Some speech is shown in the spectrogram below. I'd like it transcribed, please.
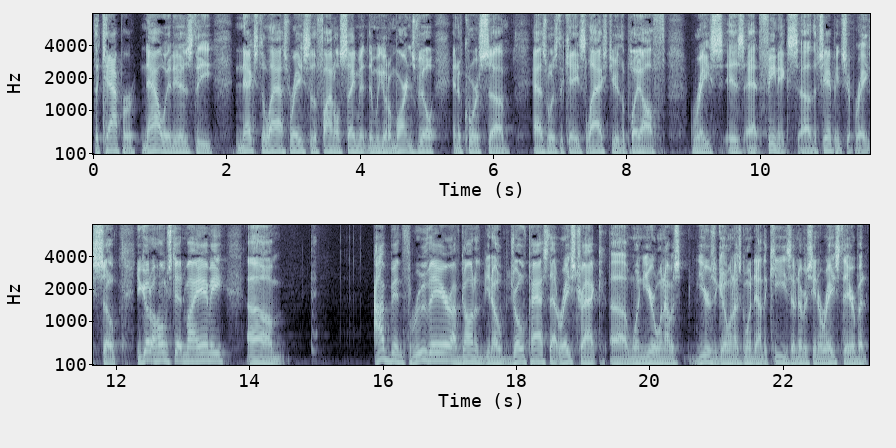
the capper. Now it is the next to last race of the final segment. Then we go to Martinsville, and of course, uh, as was the case last year, the playoff race is at Phoenix, uh, the championship race. So you go to Homestead Miami. Um, I've been through there. I've gone to, you know, drove past that racetrack uh, one year when I was years ago when I was going down the Keys. I've never seen a race there, but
